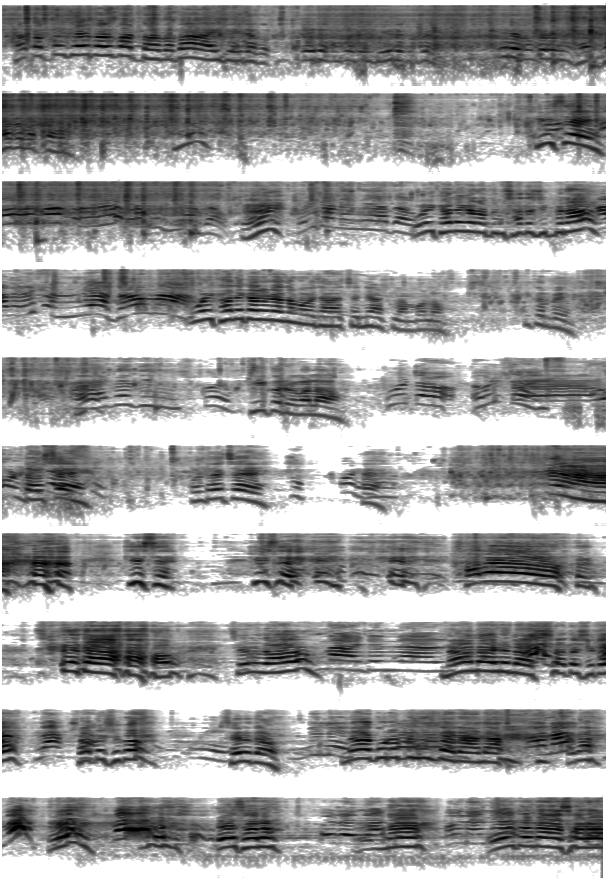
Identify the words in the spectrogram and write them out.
সাঁতার তো যেইভাবে পারতে হয় বাবা এই যে এইরকম এইরকম করে এইরকম করে এইরকম করে সাঁতার পারতে হয়। কি হয়েছে হ্যাঁ? ওইখানে কেন তুমি সাঁতার শিখবে না? ওইখানে কেন নিয়ে যাব? আচ্ছা নিয়ে আসলাম বলো। কি করবে? হ্যাঁ? কি করবে বলো? উল্টো হয়েছে উল্টো হয়েছে? হ্যাঁ। কিসে কিসে ছাড়ো! ছেড়ে দাও! ছেড়ে দাও! না না এটা না সাথে শিখো সাথে শিখো ছেড়ে দাও। না কোনো প্লিজ না না না। এ, ছাড়ো। না ওইটা না ছাড়ো।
